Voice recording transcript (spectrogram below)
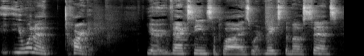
you want to target your vaccine supplies where it makes the most sense,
